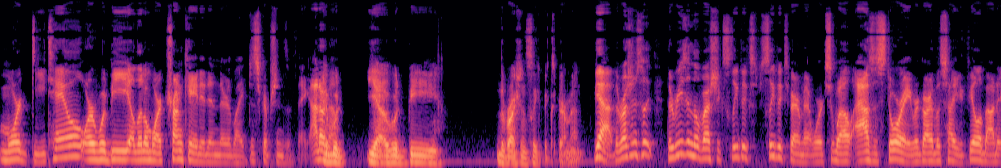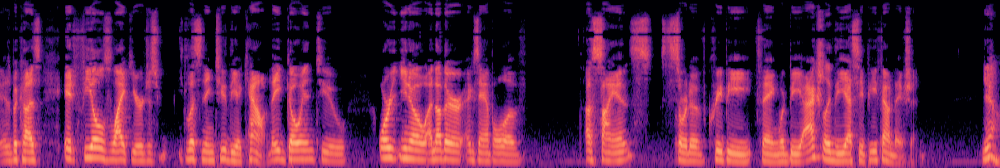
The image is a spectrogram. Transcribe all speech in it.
more detail or would be a little more truncated in their like descriptions of things. I don't it know. would, yeah, it would be the Russian sleep experiment. Yeah, the Russian sleep, the reason the Russian sleep ex- sleep experiment works well as a story, regardless how you feel about it, is because it feels like you're just listening to the account. They go into, or you know, another example of a science sort of creepy thing would be actually the SCP Foundation. Yeah,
